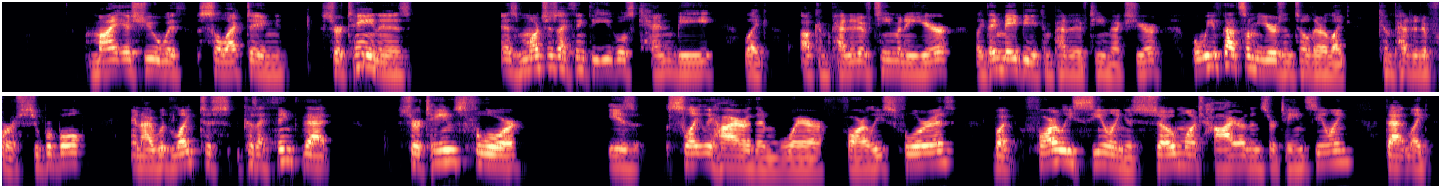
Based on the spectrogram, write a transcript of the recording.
my issue with selecting Surtain is as much as I think the Eagles can be like a competitive team in a year, like they may be a competitive team next year, but we've got some years until they're like competitive for a Super Bowl. And I would like to, because I think that Surtain's floor is slightly higher than where Farley's floor is, but Farley's ceiling is so much higher than Surtain's ceiling that like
